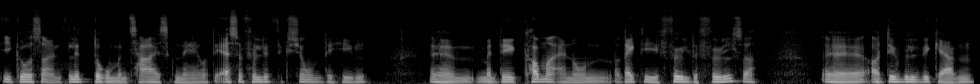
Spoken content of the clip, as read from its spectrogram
i godsøjne, lidt dokumentarisk nerve. Det er selvfølgelig fiktion, det hele. Øhm, men det kommer af nogle rigtige følte følelser, øh, og det vil vi gerne.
